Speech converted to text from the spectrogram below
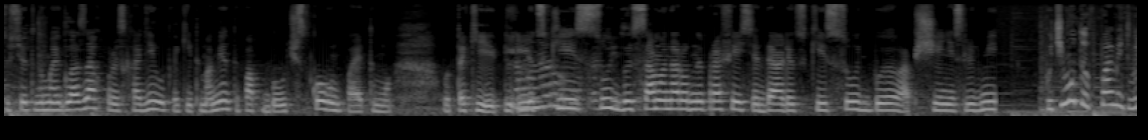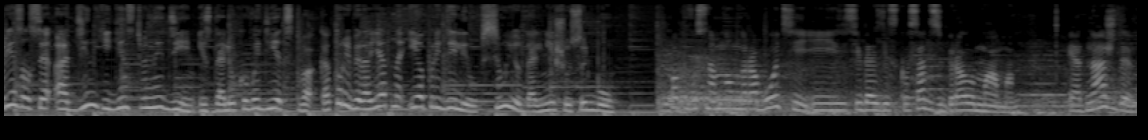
То все это на моих глазах происходило, какие-то моменты. Папа был участковым, поэтому вот такие самая людские судьбы, самая народная профессия, да, людские судьбы, общение с людьми. Почему-то в память врезался один единственный день из далекого детства, который, вероятно, и определил всю ее дальнейшую судьбу. Папа в основном на работе, и всегда из детского сада забирала мама. И однажды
